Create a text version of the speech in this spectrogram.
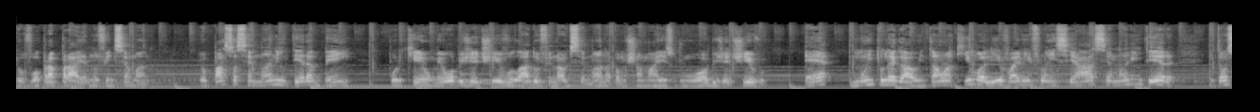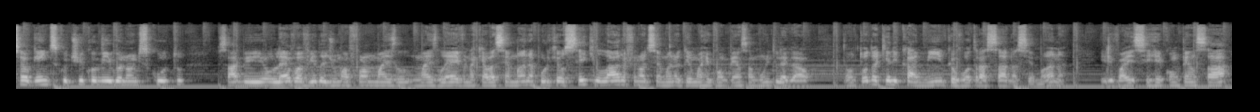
eu vou para a praia no fim de semana. Eu passo a semana inteira bem, porque o meu objetivo lá do final de semana, vamos chamar isso de um objetivo, é muito legal. Então aquilo ali vai me influenciar a semana inteira. Então se alguém discutir comigo, eu não discuto, sabe? Eu levo a vida de uma forma mais, mais leve naquela semana, porque eu sei que lá no final de semana eu tenho uma recompensa muito legal. Então todo aquele caminho que eu vou traçar na semana, ele vai se recompensar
